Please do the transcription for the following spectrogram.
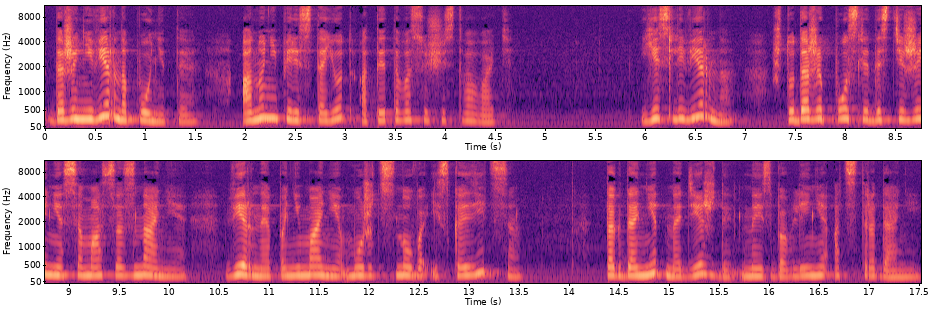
Даже неверно понятое, оно не перестает от этого существовать. Если верно, что даже после достижения самосознания верное понимание может снова исказиться, тогда нет надежды на избавление от страданий.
